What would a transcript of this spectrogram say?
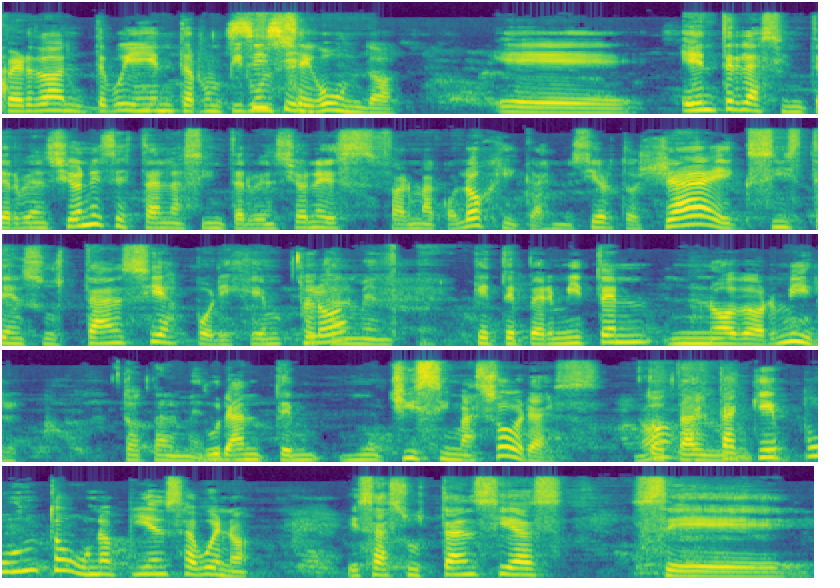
Perdón, te voy a interrumpir un segundo. entre las intervenciones están las intervenciones farmacológicas, ¿no es cierto? Ya existen sustancias, por ejemplo, que te permiten no dormir. Totalmente. durante muchísimas horas. ¿Hasta qué punto uno piensa, bueno, esas sustancias se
